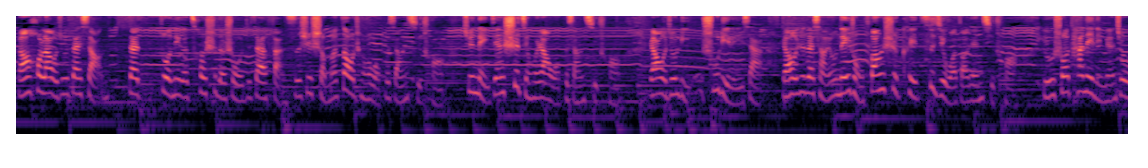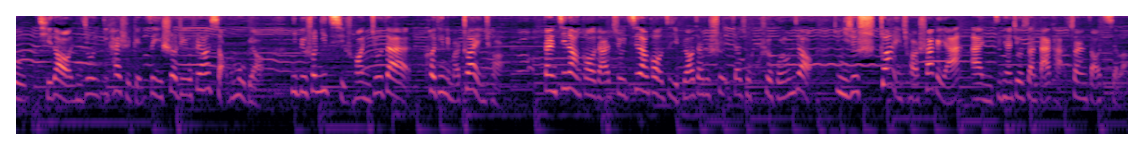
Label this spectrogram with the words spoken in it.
然后后来我就在想，在做那个测试的时候，我就在反思是什么造成了我不想起床，就哪件事情会让我不想起床，然后我就理梳理了一下，然后就在想用哪种方式可以刺激我早点起床。比如说他那里面就提到，你就一开始给自己设置一个非常小的目标，你比如说你起床，你就在客厅里面转一圈，但是尽量告诉大家，就尽量告诉自己不要再去睡，再去睡回笼觉，就你就转一圈，刷个牙，哎，你今天就算打卡，算是早起了。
